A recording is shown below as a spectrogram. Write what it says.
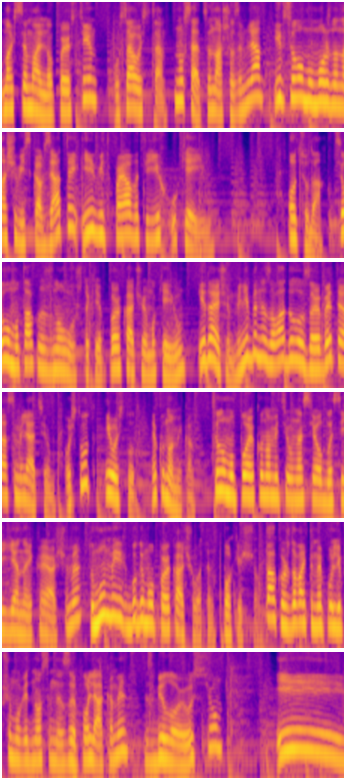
максимально прості. Усе ось це. Ну все, це наша земля. І в цілому можна наші війська взяти і відправити їх у Київ. От сюди. В цілому також знову ж таки перекачуємо Київ. І до речі, мені би не завадило заробити асиміляцію. Ось тут і ось тут. Економіка. В цілому по економіці у нас ці області є найкращими, тому ми їх будемо перекачувати поки що. Також давайте ми поліпшимо відносини з поляками, з Білоруссю. І.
